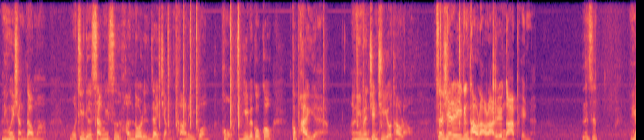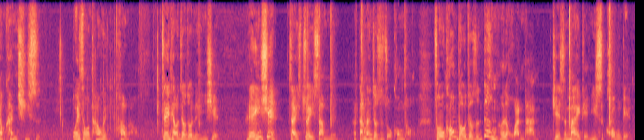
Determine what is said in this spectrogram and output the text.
你会想到吗？我记得上一次很多人在讲大力光，嚯，这个够够够派呀！你们进去又套牢，这些人一定套牢了，那边给他平了。那是你要看趋势，为什么他会套牢？这条叫做连线，连线在最上面。那当然就是做空头，做空头就是任何的反弹皆是卖点，亦是空点。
